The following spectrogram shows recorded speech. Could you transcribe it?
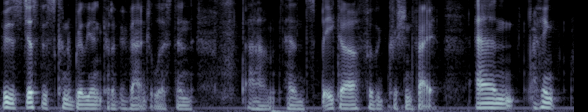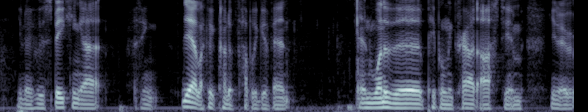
who's just this kind of brilliant kind of evangelist and um, and speaker for the Christian faith. And I think you know he was speaking at I think yeah like a kind of public event. And one of the people in the crowd asked him, you know,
